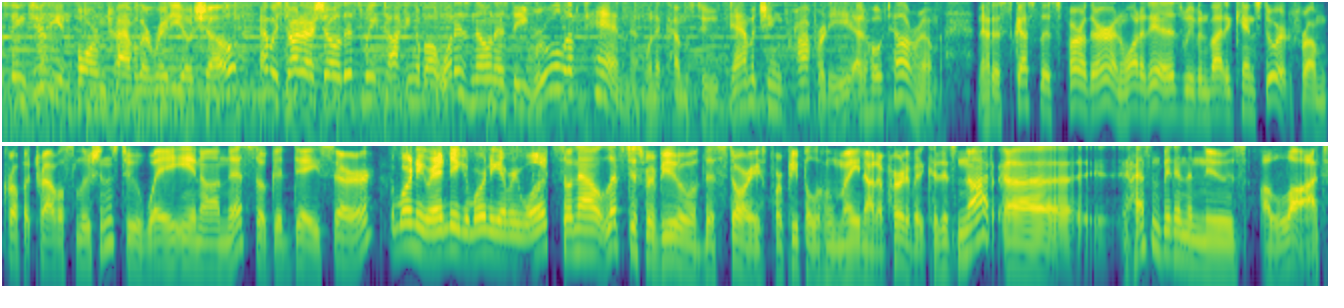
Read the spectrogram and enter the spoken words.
listening to the Informed Traveler Radio Show, and we start our show this week talking about what is known as the Rule of 10 when it comes to damaging property at a hotel room. Now, to discuss this further and what it is, we've invited Ken Stewart from Crowfoot Travel Solutions to weigh in on this. So, good day, sir. Good morning, Randy. Good morning, everyone. So, now let's just review of this story for people who may not have heard of it because it's not, uh, it hasn't been in the news a lot.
